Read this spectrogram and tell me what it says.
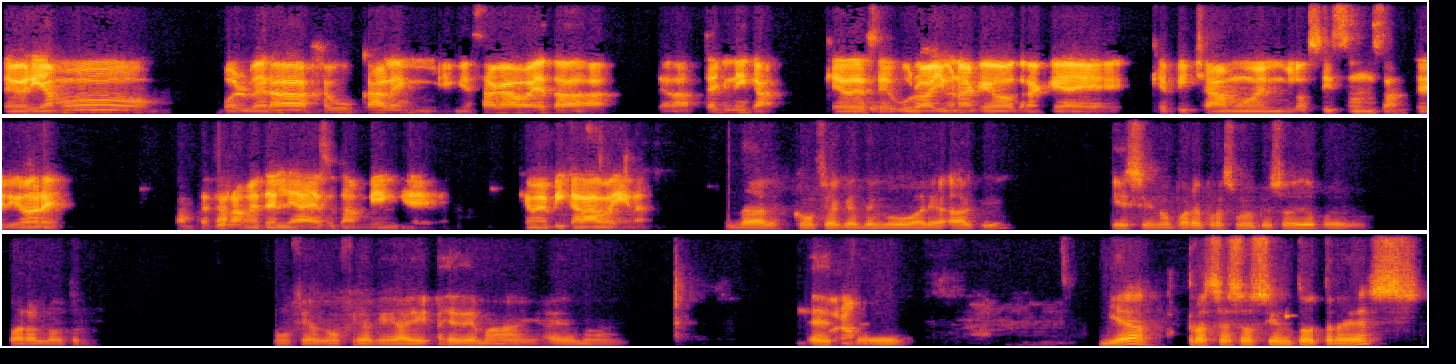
deberíamos volver a rebuscar en, esa gaveta de las técnicas, que de seguro hay una que otra que, que pichamos en los seasons anteriores, para empezar a meterle a eso también, que, que me pica la vena. Dale, confía que tengo varias aquí. Y si no para el próximo episodio, pues para el otro. Confía, confía que hay, hay de más, hay de más. Este, ya, proceso 103.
